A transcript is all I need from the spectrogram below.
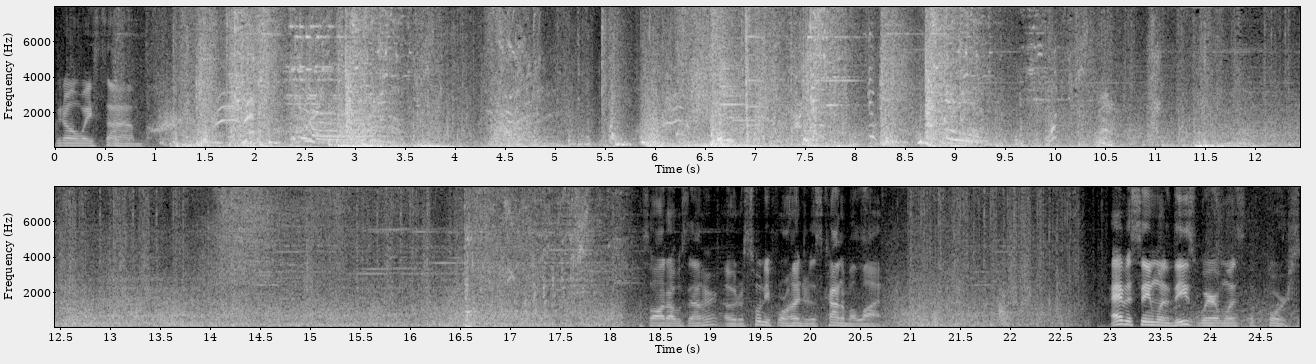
We don't waste time. All was down here? Oh, there's 2,400. That's kind of a lot. I haven't seen one of these weird ones, of course.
